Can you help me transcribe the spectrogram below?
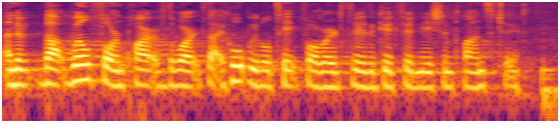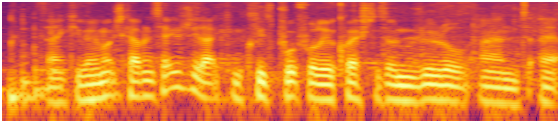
And that will form part of the work that I hope we will take forward through the Good Food Nation plans too. Thank you very much, Cabinet Secretary. That concludes portfolio questions on rural and uh,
